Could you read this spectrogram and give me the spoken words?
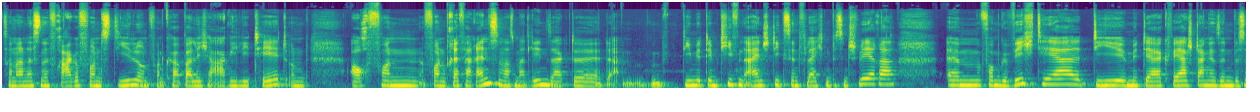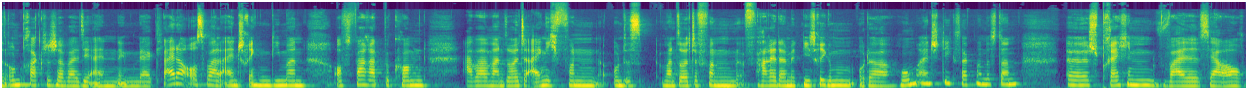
sondern es ist eine Frage von Stil und von körperlicher Agilität und auch von, von Präferenzen, was Madeleine sagte, die mit dem tiefen Einstieg sind vielleicht ein bisschen schwerer ähm, vom Gewicht her, die mit der Querstange sind ein bisschen unpraktisch praktischer, weil sie einen in der Kleiderauswahl einschränken, die man aufs Fahrrad bekommt. Aber man sollte eigentlich von, und es, man sollte von Fahrrädern mit niedrigem oder hohem Einstieg, sagt man das dann, äh, sprechen, weil es ja auch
